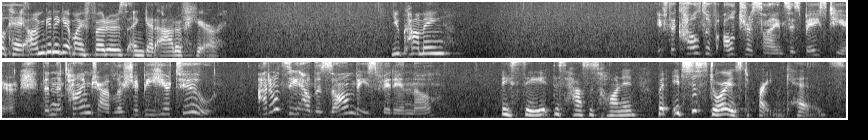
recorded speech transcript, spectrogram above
Okay, I'm gonna get my photos and get out of here. You coming? If the cult of ultra science is based here, then the time traveler should be here too. I don't see how the zombies fit in, though. They say this house is haunted, but it's just stories to frighten kids.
